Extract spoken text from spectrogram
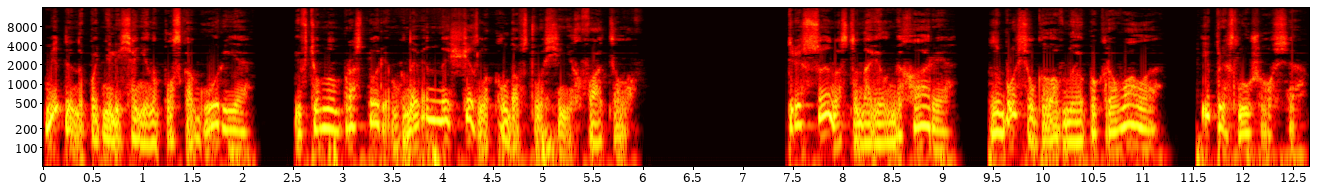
Медленно поднялись они на плоскогорье, и в темном просторе мгновенно исчезло колдовство синих факелов. Тресен остановил Мехари, сбросил головное покрывало и прислушался.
